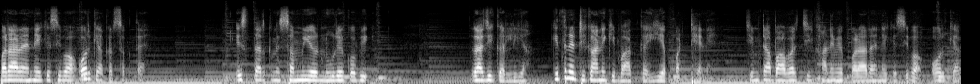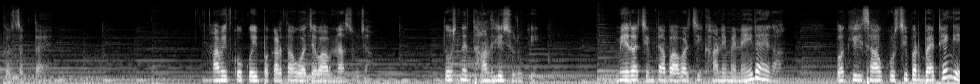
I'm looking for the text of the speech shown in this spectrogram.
पड़ा रहने के सिवा और क्या कर सकता है? इस तर्क ने सम्मी और नूरे को भी राज़ी कर लिया। कितने ठिकाने की बात कही है पट्टे ने। चिमटा बावर्ची खाने में पड़ा रहने के सिवा और क्या कर सकता है? हामिद को कोई पकड़ता हुआ जवाब ना सूझा। तो उसने धांधली शुरू की। मेरा चिमटा बावर्ची खाने में नहीं रहेगा। वकील साहब कुर्सी पर बैठेंगे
